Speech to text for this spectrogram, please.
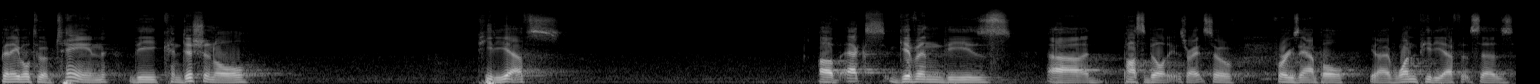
been able to obtain the conditional PDFs of X given these uh, possibilities, right? So for example, you know, I have one PDF that says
